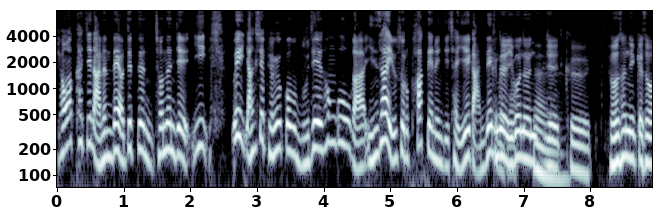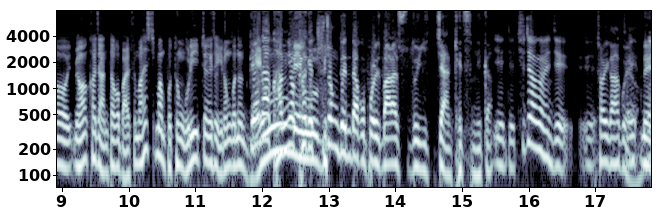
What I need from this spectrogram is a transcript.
정확하진 않은데 어쨌든 저는 이제 이 왜 양식적 병역거부 무죄 선고가 인사 요소로 파악되는지 잘 이해가 안 되는 근데 거죠. 이거는 네. 이제 그 변호사님께서 명확하지 않다고 말씀하시지만 보통 우리 입장에서 이런 거는 꽤나 매우 강력하게 매우 추정된다고 볼 말할 수도 있지 않겠습니까? 예, 이제 추정은 이제 예, 저희가 하고요. 네.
